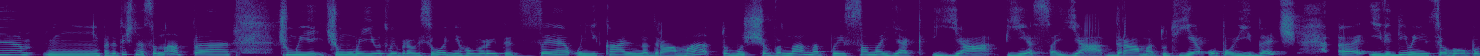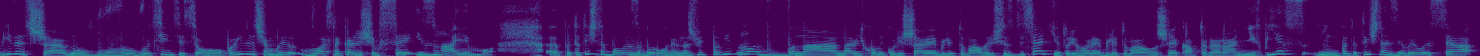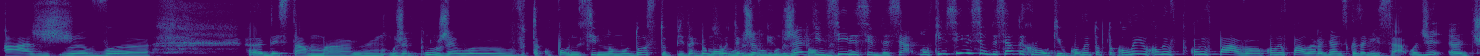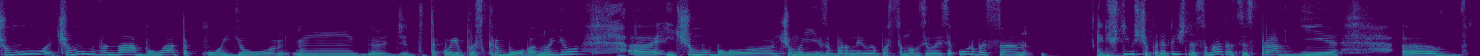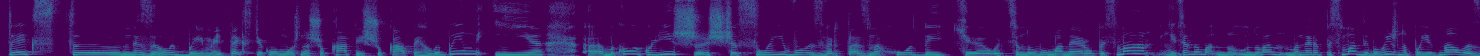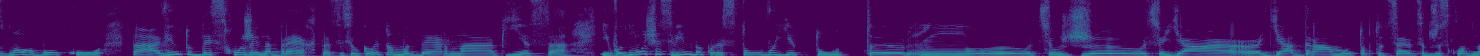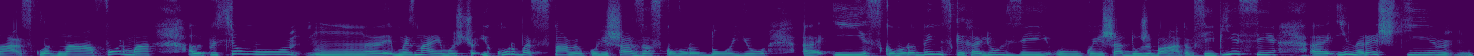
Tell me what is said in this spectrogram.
патетична соната, чому, чому ми її от вибрали сьогодні говорити? Це унікальна драма, тому що вона написана як я п'єса, я драма. Тут є оповідач, Е, і від імені цього оповідача, ну в, оцінці цього оповідача, ми, власне кажучи, все і знаємо. Е, Патетична була заборонена. Ж відповідно, вона навіть коли Куліша реабілітували в 60-ті, то його реабілітували лише як автора ранніх п'єс. Патетична з'явилася аж в. Е, Десь там е, м, уже ну вже в, в таку повноцінному доступі, так би мовити, вже в, вже в кінці двотомнику? 80 ну в кінці 80-х років, коли тобто, коли, коли, коли впав, коли впала радянська завіса. Отже, е, чому, чому вона була такою, такою проскрибованою, і чому було чому її заборонили постановці Леся Курбеса? Річ в тім, що патетична соната це справді е, текст е, незглибимий, текст, в якому можна шукати і шукати глибин. І е, Микола Куліш щасливо зверта, знаходить е, оцю нову манеру письма. І ця нова, ну, манера письма дивовижно поєднала з одного боку, та він тут десь схожий на Брехта, це цілковито модерна п'єса. І водночас він використовує тут цю ж цю я, я драму, тобто це, це дуже складна, складна форма. Але при цьому ми знаємо, що і Курбас ставив куліша за сковородою, е, і сковородинських алюзій у куліша дуже багато в цій п'єсі. Е, І нарешті. м,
